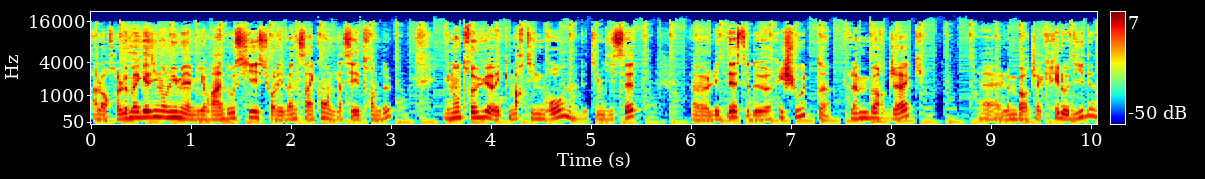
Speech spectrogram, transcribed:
Alors, le magazine en lui-même, il y aura un dossier sur les 25 ans de la CD32, une entrevue avec Martin Brown de Team 17, euh, les tests de Reshoot, Lumberjack, Lumberjack Reloaded,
